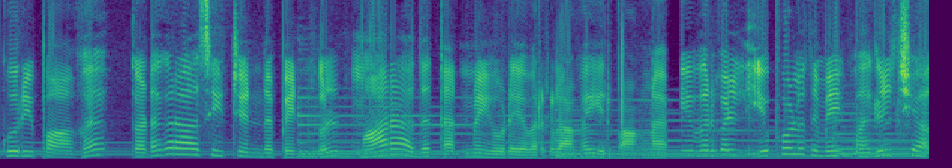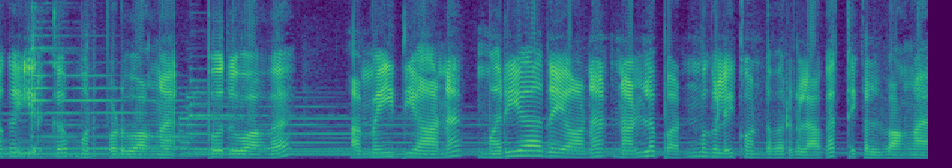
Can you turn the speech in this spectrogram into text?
குறிப்பாக கடகராசி சேர்ந்த பெண்கள் மாறாத தன்மையுடையவர்களாக இருப்பாங்க. இவர்கள் எப்பொழுதுமே மகிழ்ச்சியாக இருக்க முற்படுவாங்க. பொதுவாக அமைதியான மரியாதையான நல்ல பண்புகளை கொண்டவர்களாக திகழ்வாங்க.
